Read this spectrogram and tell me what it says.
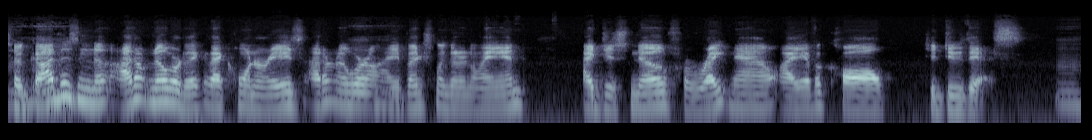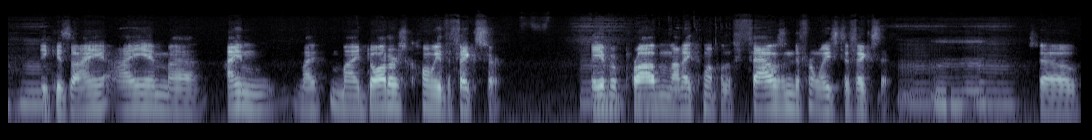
so God mm-hmm. doesn't know, I don't know where that, that corner is. I don't know where mm-hmm. I eventually going to land. I just know for right now, I have a call to do this mm-hmm. because I, I am, a, I'm, my, my daughters call me the fixer. They have a problem and I come up with a thousand different ways to fix it. Mm-hmm. So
